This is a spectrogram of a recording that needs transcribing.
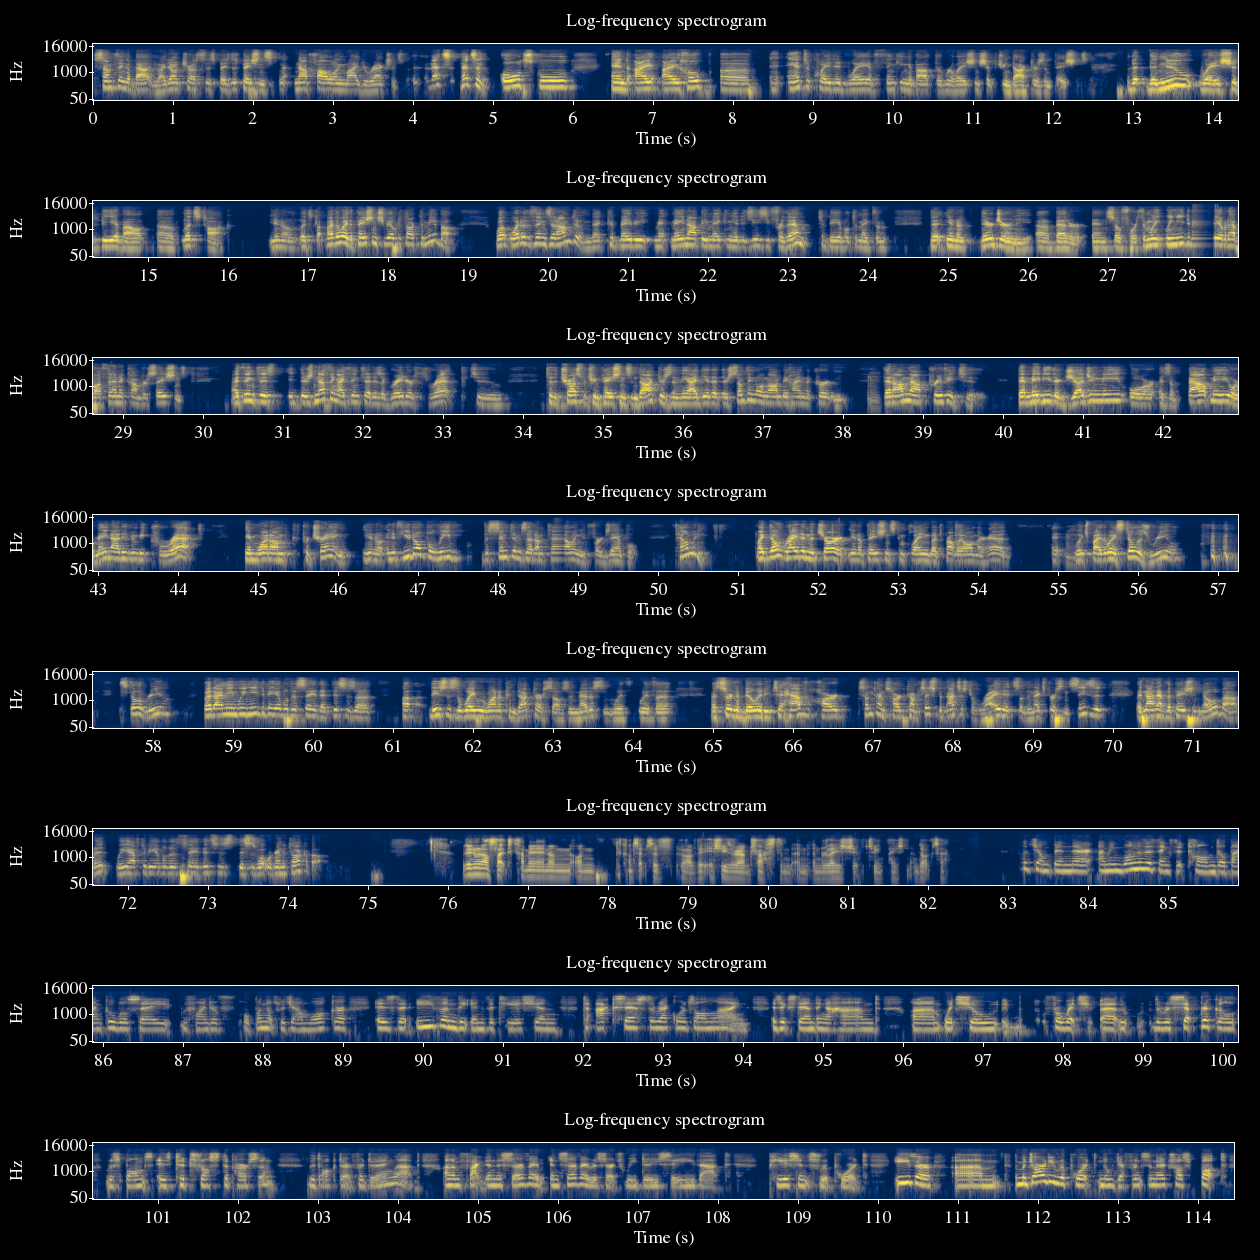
something about you. I don't trust this patient. This patient's not following my directions. That's that's an old school and I, I hope uh, an antiquated way of thinking about the relationship between doctors and patients. The, the new way should be about uh, let's talk. You know, let's talk. By the way, the patient should be able to talk to me about what, what are the things that I'm doing that could maybe may, may not be making it as easy for them to be able to make them the, you know their journey uh, better and so forth. And we, we need to be able to have authentic conversations. I think this there's nothing I think that is a greater threat to to the trust between patients and doctors than the idea that there's something going on behind the curtain mm. that I'm not privy to, that may be either judging me or is about me or may not even be correct in what I'm portraying. You know, and if you don't believe the symptoms that I'm telling you, for example, tell me. Like, don't write in the chart, you know, patients complaining, but it's probably all in their head, mm. which, by the way, still is real. it's still real. But I mean, we need to be able to say that this is a uh, this is the way we want to conduct ourselves in medicine with with a, a, certain ability to have hard sometimes hard conversations but not just to write it so the next person sees it but not have the patient know about it. We have to be able to say this is this is what we're going to talk about. Would anyone else like to come in on on the concepts of the issues around trust and, and, and relationship between patient and doctor I'll jump in there. I mean, one of the things that Tom Delbanco will say, the founder of Open Notes with Jan Walker, is that even the invitation to access the records online is extending a hand, um, which show for which uh, the reciprocal response is to trust the person, the doctor, for doing that. And in fact, in the survey, in survey research, we do see that patients report either um, the majority report no difference in their trust, but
